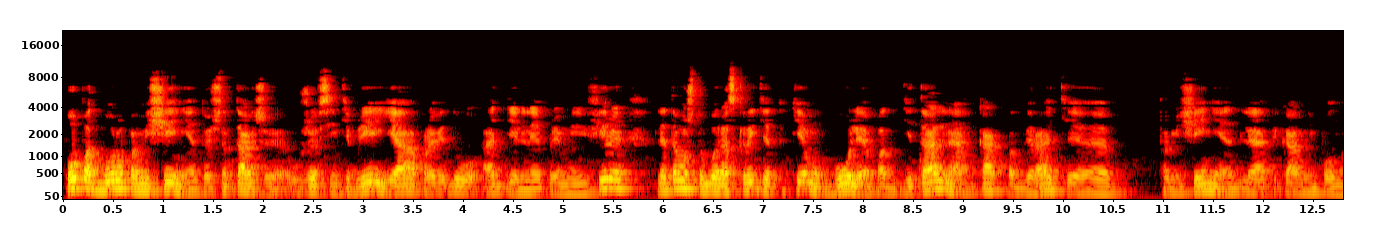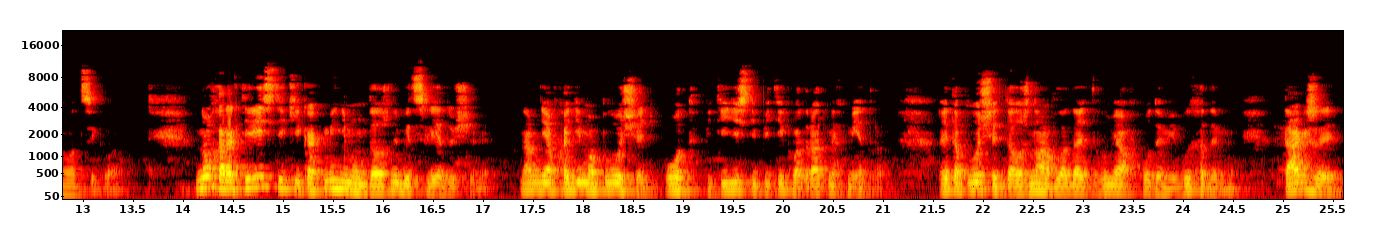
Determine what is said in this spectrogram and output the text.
По подбору помещения точно так же уже в сентябре я проведу отдельные прямые эфиры для того, чтобы раскрыть эту тему более детально, как подбирать э, помещение для пекарни полного цикла. Но характеристики как минимум должны быть следующими. Нам необходима площадь от 55 квадратных метров. Эта площадь должна обладать двумя входами-выходами. Также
